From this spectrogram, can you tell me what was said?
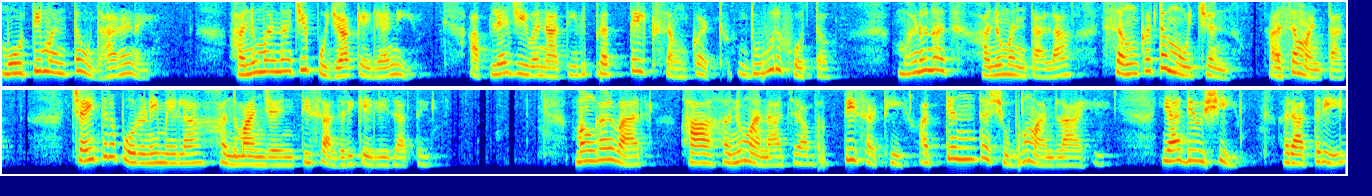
मूर्तिमंत उदाहरण आहे. हनुमानाची पूजा केल्याने आपल्या जीवनातील प्रत्येक संकट दूर होतं. म्हणूनच हनुमंताला संकटमोचन असं म्हणतात. चैत्र पौर्णिमेला हनुमान जयंती साजरी केली जाते. मंगळवार हा हनुमानाच्या भक्तीसाठी अत्यंत शुभ मानला आहे. या दिवशी रात्री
